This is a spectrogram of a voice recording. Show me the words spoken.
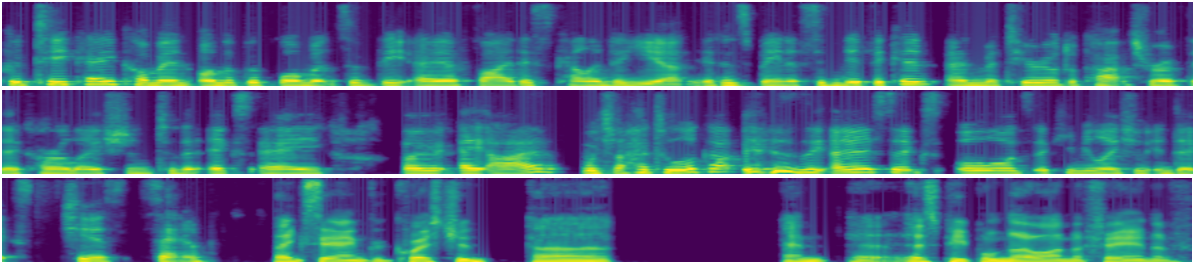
Could TK comment on the performance of the AFI this calendar year? It has been a significant and material departure of their correlation to the XAOAI, which I had to look up, is the ASX All Ords Accumulation Index. Cheers, Sam. Thanks, Sam. Good question. Uh, and uh, as people know, I'm a fan of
